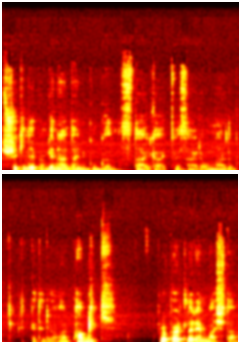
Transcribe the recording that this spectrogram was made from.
şu şekilde yapıyorum. Genelde hani Google Style Guide vesaire onlar da bu tip dikkat ediyorlar. Public property'ler en başta.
